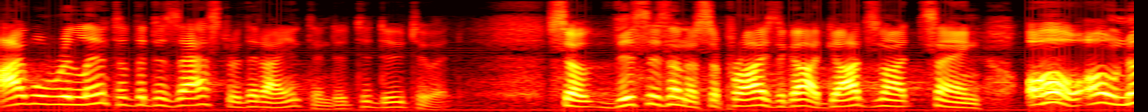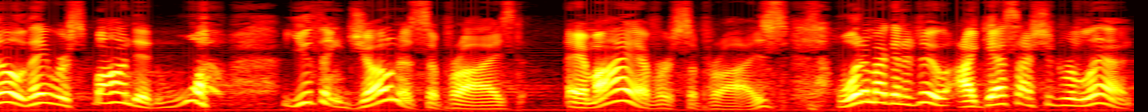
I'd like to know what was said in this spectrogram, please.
I will relent of the disaster that I intended to do to it. So this isn't a surprise to God. God's not saying, "Oh, oh no, they responded." Whoa. You think Jonah's surprised? Am I ever surprised? What am I going to do? I guess I should relent.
